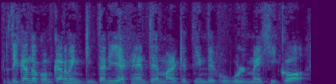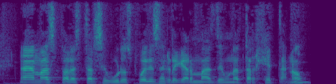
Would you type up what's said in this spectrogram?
Platicando con Carmen Quintanilla, gerente de marketing de Google México, nada más para estar seguros, puedes agregar más de una tarjeta, ¿no?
